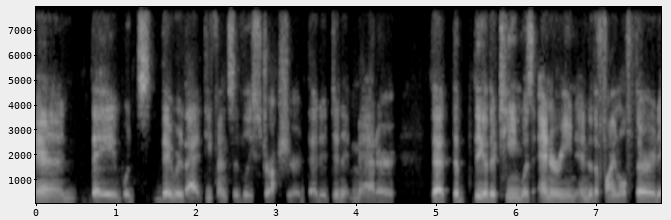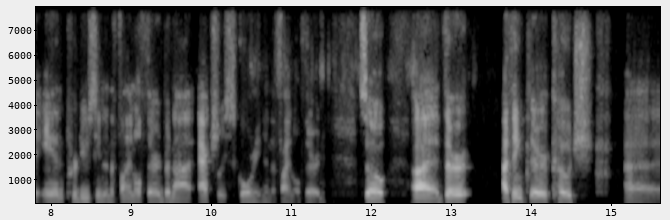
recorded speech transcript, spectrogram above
And they would, they were that defensively structured that it didn't matter that the, the other team was entering into the final third and producing in the final third, but not actually scoring in the final third. So uh, they're, I think their coach, uh,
